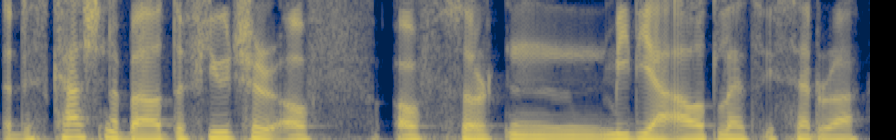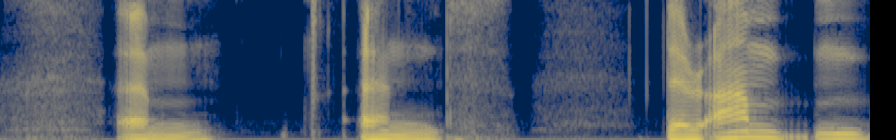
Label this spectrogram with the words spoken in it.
a discussion about the future of of certain media outlets, etc. Um, and there are mm,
